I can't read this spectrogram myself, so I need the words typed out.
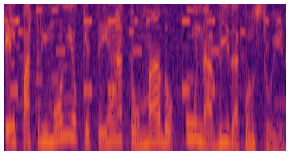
el patrimonio que te ha tomado una vida construir.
